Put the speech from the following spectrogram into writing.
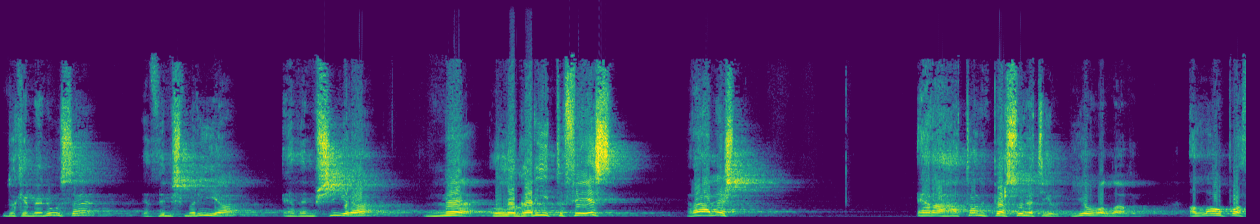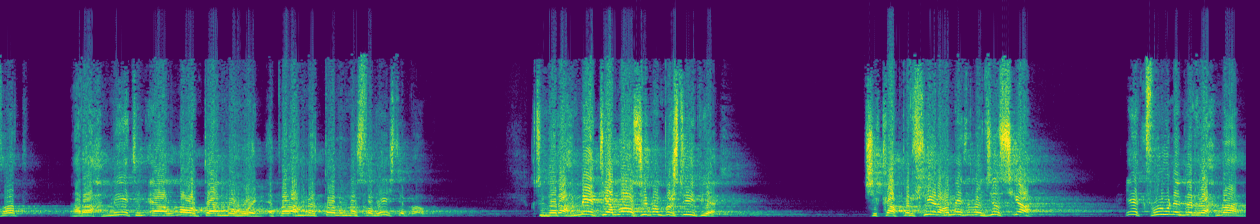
Duke menu se dhimbshmëria edhe mshira në llogari të fesë, realisht e rahaton personin e tillë. Jo, Allahu, Allahu po thot, rahmetin e Allahut e mohojnë, e po rahmet tonë në mësën heshtë i prabë. Këtu në rahmeti i Allahut ju për përshtypje, që ka përfshirë rahmeti i tij gjithçka, yakfuruna bir Rahman,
